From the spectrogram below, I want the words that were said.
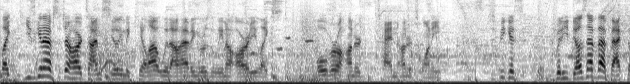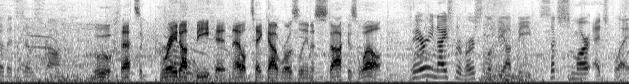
Like he's gonna have such a hard time stealing the kill out without having Rosalina already like over 110, 120. Just because, but he does have that back throw that's so strong. Ooh, that's a great Oh. up B hit, and that'll take out Rosalina's stock as well. Very nice reversal of the up B. Such smart edge play.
